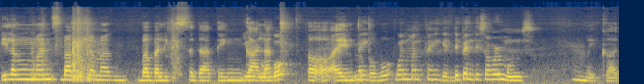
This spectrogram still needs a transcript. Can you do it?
ilang months bago siya magbabalik sa dating Yung kalat? tubo? Oo, ay yung May tutubo. one month na higit. Depende sa hormones. Oh my God.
